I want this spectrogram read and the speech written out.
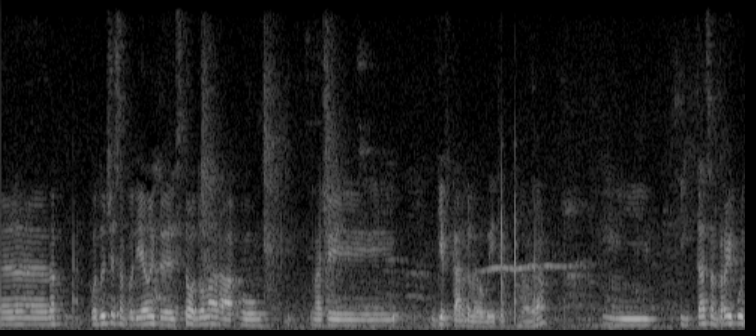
E, na, odlučio sam podijeliti 100 dolara u, znači, gift cardove u biti. Dobro. I, I tad sam prvi put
